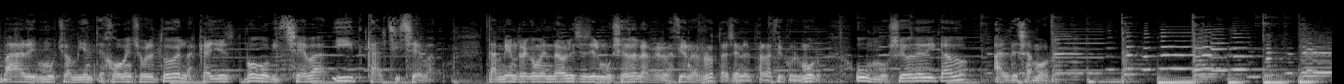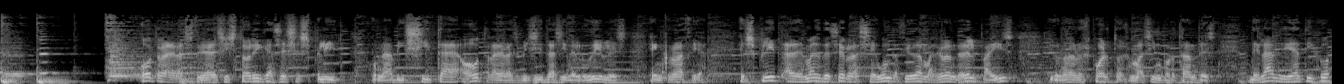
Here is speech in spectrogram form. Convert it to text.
bares, mucho ambiente joven, sobre todo en las calles Bogoviceva y Kalchicheva. También recomendables es el Museo de las Relaciones Rotas en el Palacio Kulmur, un museo dedicado al desamor. Otra de las ciudades históricas es Split, una visita, otra de las visitas ineludibles en Croacia. Split, además de ser la segunda ciudad más grande del país y uno de los puertos más importantes del Adriático,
